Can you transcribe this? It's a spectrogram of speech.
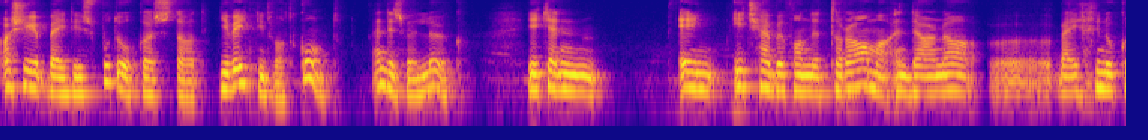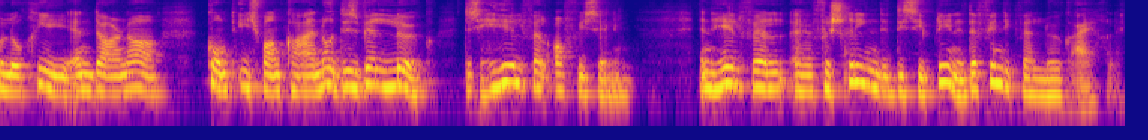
als je bij de spoed staat, je weet niet wat komt. En dat is wel leuk. Je kan één, iets hebben van het trauma en daarna bij gynaecologie en daarna komt iets van KNO. Dat is wel leuk. Het is heel veel afwisseling. En heel veel uh, verschillende disciplines. Dat vind ik wel leuk eigenlijk.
